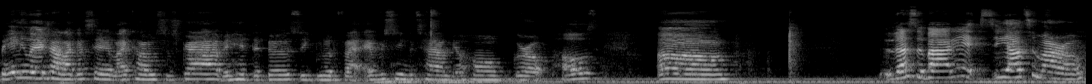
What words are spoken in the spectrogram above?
But anyways, y'all, like I said, like, comment, subscribe, and hit the bell so you can notified every single time your home girl post. Um, that's about it. See y'all tomorrow.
